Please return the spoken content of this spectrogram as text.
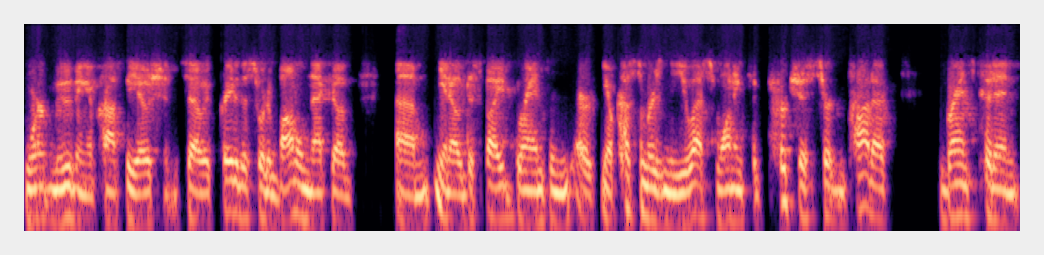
weren't moving across the ocean. So it created this sort of bottleneck of, um, you know, despite brands and or you know customers in the U.S. wanting to purchase certain products, brands couldn't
